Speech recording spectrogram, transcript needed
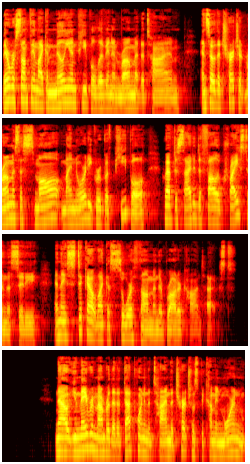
There were something like a million people living in Rome at the time, and so the church at Rome is a small minority group of people who have decided to follow Christ in the city, and they stick out like a sore thumb in their broader context. Now, you may remember that at that point in the time, the church was becoming more and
